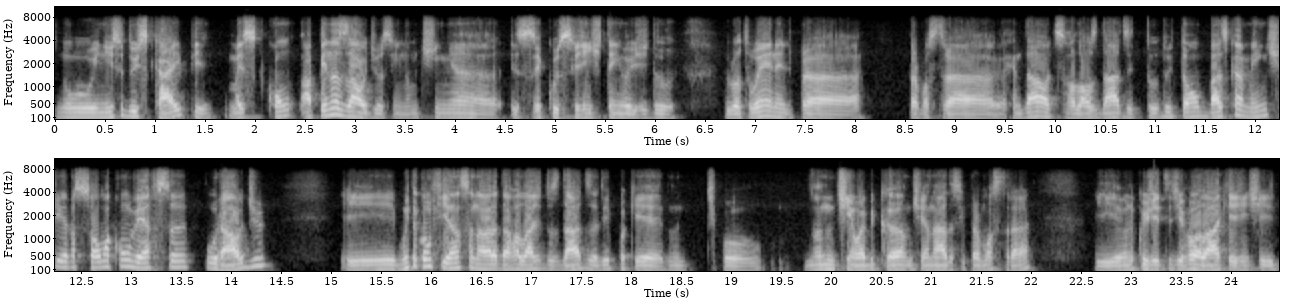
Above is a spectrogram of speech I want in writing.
no início do Skype, mas com apenas áudio, assim. Não tinha esses recursos que a gente tem hoje do, do Roll20 para para mostrar handouts, rolar os dados e tudo. Então, basicamente, era só uma conversa por áudio e muita confiança na hora da rolagem dos dados ali, porque tipo não, não tinha webcam, não tinha nada assim para mostrar. E o único jeito de rolar que a gente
